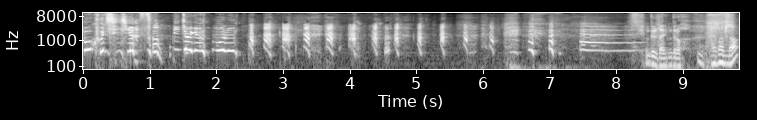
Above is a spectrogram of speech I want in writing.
목구진이었어. 이정현 후보는. 힘들다 힘들어. 닮았나?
